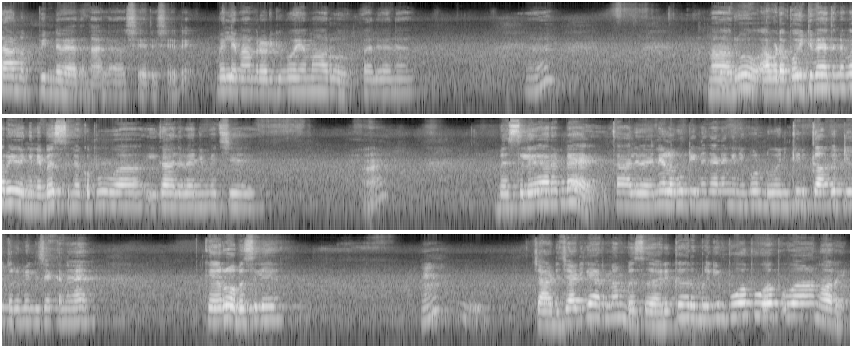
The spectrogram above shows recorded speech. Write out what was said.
തണുപ്പിന്റെ വേദന അല്ലേ? ശരി ശരി. വലിയ മാമ്പരോടിക്ക് പോയാൽ മാറുമോ കാലുവേന മാറുമോ അവിടെ പോയിട്ട് വേദന പറയോ? എങ്ങനെ ബസ്സിനൊക്കെ പോവാ ഈ കാലുവേനയും വെച്ച്? ബസ്സിൽ കയറണ്ടേ? കാലുവേനയുള്ള കുട്ടീനെ ഞാൻ എങ്ങനെ കൊണ്ടുപോകും? എനിക്ക് എടുക്കാൻ പറ്റുമോ ഇത്ര വലിയ ചെക്കനെ. കയറുമോ ബസ്സിൽ ചാടി ചാടി കയറണം. ബസ്സുകാർ കയറുമ്പോഴേക്കും പോവാ പോവാ പോവാ എന്ന് പറയും.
